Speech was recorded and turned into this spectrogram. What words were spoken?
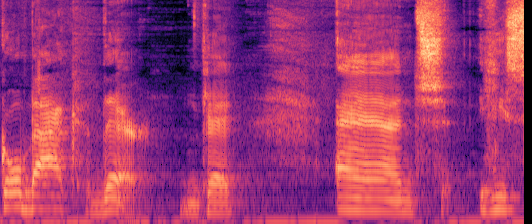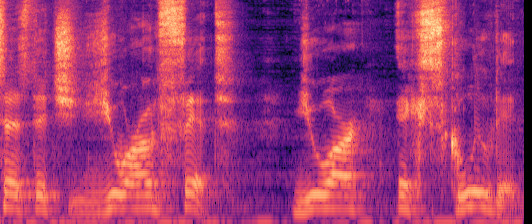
go back there. Okay. And he says that you are unfit you are excluded,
